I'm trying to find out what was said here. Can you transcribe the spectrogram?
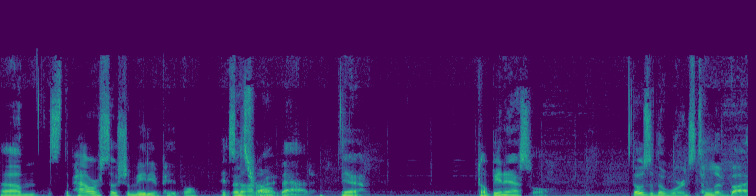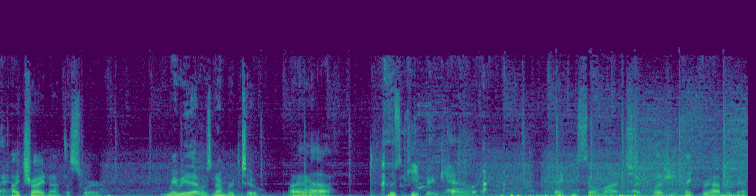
Um, it's the power of social media, people. It's That's not all right. bad. Yeah. Don't be an asshole. Those are the words to live by. I tried not to swear. Maybe that was number two. I don't know. Who's keeping count? Thank you so much. My pleasure. Thank you for having me, man.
